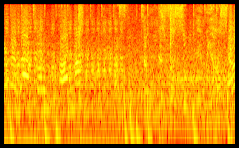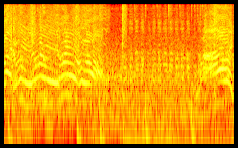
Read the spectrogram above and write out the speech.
не нажав форм hustle. Давай, рви, рви, рви його! Ай!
